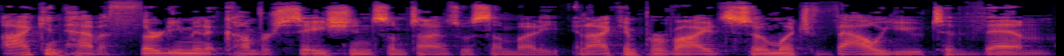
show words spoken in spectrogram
I can have a 30 minute conversation sometimes with somebody and I can provide so much value to them.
